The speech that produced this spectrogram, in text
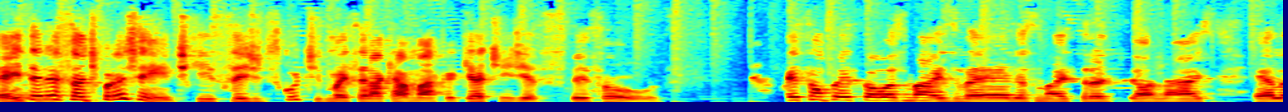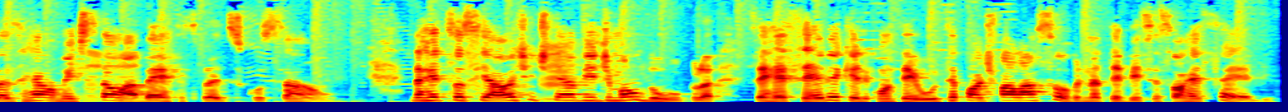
é interessante pra gente que isso seja discutido, mas será que a marca quer atingir essas pessoas? Porque são pessoas mais velhas, mais tradicionais, elas realmente estão uhum. abertas para discussão? Na rede social a gente tem a via de mão dupla. Você recebe aquele conteúdo, você pode falar sobre. Na TV você só recebe.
